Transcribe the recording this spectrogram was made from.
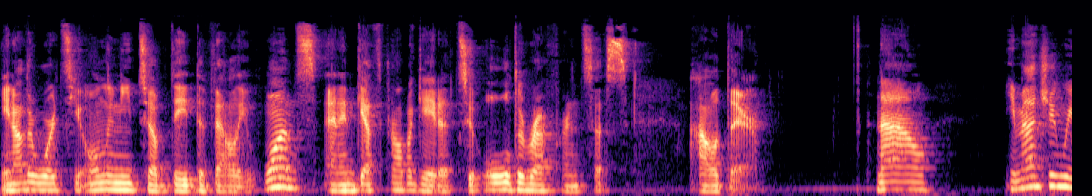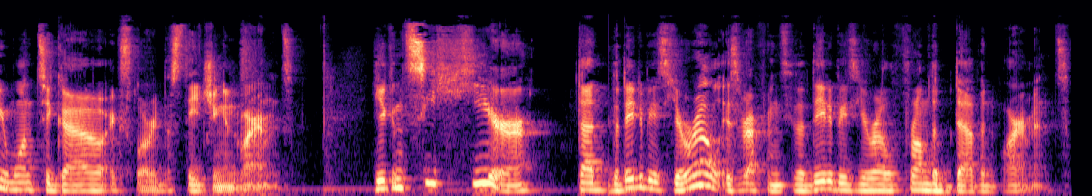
In other words, you only need to update the value once and it gets propagated to all the references out there. Now, imagine we want to go explore the staging environment. You can see here that the database URL is referencing the database URL from the dev environment.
